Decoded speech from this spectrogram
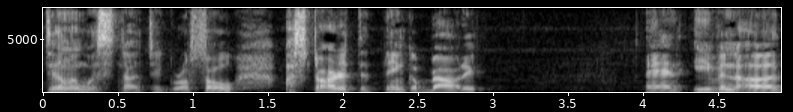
dealing with stunted growth. So I started to think about it. And even uh,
